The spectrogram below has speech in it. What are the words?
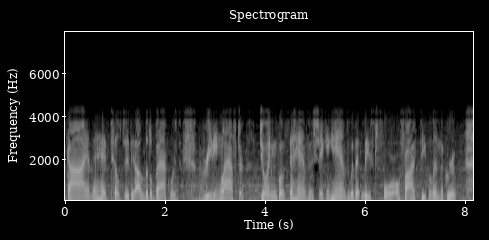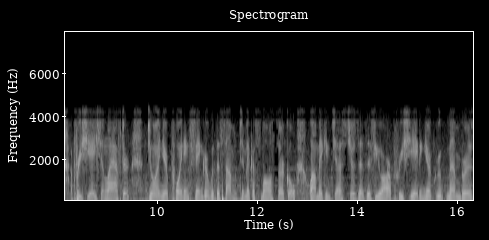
sky and the head tilted a little backwards, greeting laughter, joining both the hands and shaking hands with at least four or five people in the group, appreciation laughter, join your pointing finger with the thumb to make a small circle while making gestures as if you are appreciating your group members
